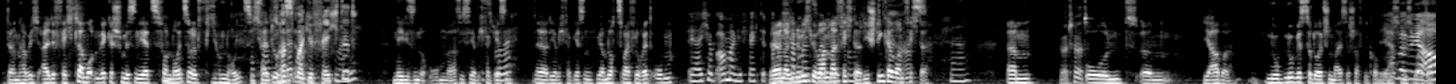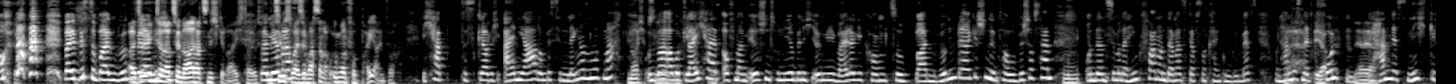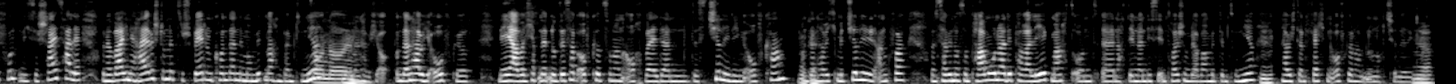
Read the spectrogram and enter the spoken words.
Dann habe ich alte Fechtklamotten weggeschmissen, jetzt von 1994 halt. Du hast mal gefechtet? eigentlich? Nee, die sind noch oben. Siehst du, die habe ich vergessen. Ja, die habe ich vergessen. Wir haben noch zwei Florett oben. Ja, ich habe auch mal gefechtet. Ja, aber ich Nadine und ich, wir waren mal Fechter. Die Stinker waren Krass. Fechter. Ja. Ähm, Hört, hört. und ähm, ja, aber nur, nur bis zur deutschen Meisterschaft gekommen. Ja, nicht- bei nicht mir weiter. auch. Weil bis zu Baden-Württemberg. Also international hat's nicht gereicht halt. Beziehungsweise war es dann auch irgendwann vorbei einfach. Ich habe das, glaube ich, ein Jahr oder ein bisschen länger nur gemacht. Na, und war aber gemacht. gleich halt auf meinem ersten Turnier bin ich irgendwie weitergekommen zu Baden-Württembergischen, den Tauber-Bischofsheim. Mhm. Und dann sind wir da hingefahren und damals gab es noch kein Google Maps und haben das nicht Ja. gefunden. Ja, ja. Wir haben das nicht gefunden, diese scheiß Halle. Und dann war ich eine halbe Stunde zu spät und konnte dann nicht mehr mitmachen beim Turnier. Oh nein. Und dann habe ich, au- und dann habe ich aufgehört. Nee, aber ich habe nicht nur deshalb aufgehört, sondern auch, weil dann das Cheerleading aufkam. Und Okay. dann habe ich mit Cheerleading angefangen. Und das habe ich noch so ein paar Monate parallel gemacht. Und äh, nachdem dann diese Enttäuschung da war mit dem Turnier, habe ich dann Fechten aufgehört und habe nur noch Cheerleading gemacht.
